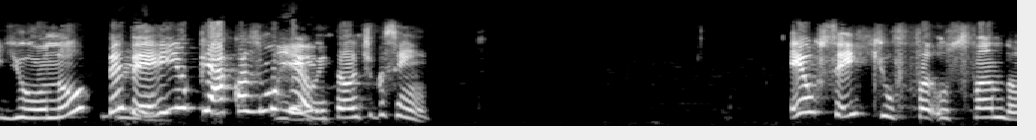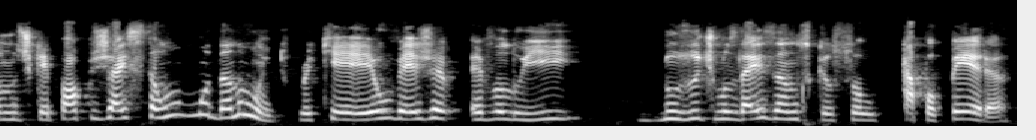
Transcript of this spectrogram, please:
Yuno beber e o Pia quase morreu. Então, tipo assim. Eu sei que os fandoms de K-pop já estão mudando muito, porque eu vejo evoluir nos últimos 10 anos que eu sou capopeira,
